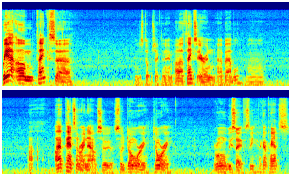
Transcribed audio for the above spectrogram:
But yeah, um, thanks. Uh, let me just double check the name. Uh, thanks, Aaron uh, Babel. Uh, I, I have pants on right now, so so don't worry, don't worry. Everyone will be safe. See, I got pants.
